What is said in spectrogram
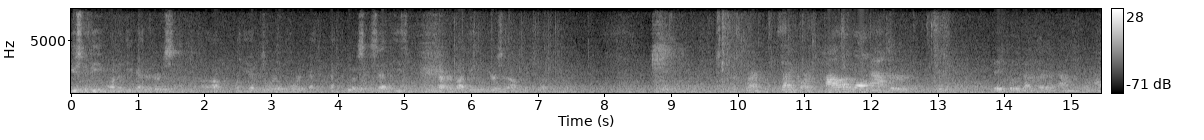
used to be one of the editors uh, on the editorial board at, at the Post-Gazette. He's retired about eight years now. Right. Second part, how long after they closed that down to how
